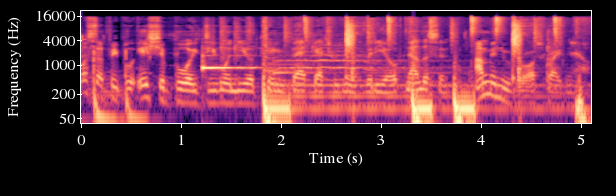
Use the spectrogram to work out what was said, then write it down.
What's up, people? It's your boy D1 New York King back at you with another video. Now, listen, I'm in New Ross right now.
